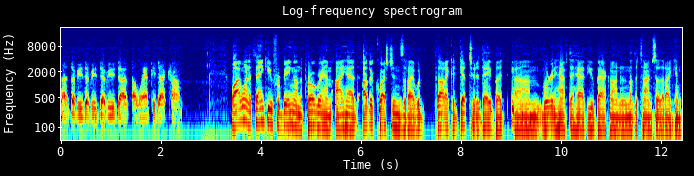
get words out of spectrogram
uh, www.alampi.com. Well, I want to thank you for being on the program. I had other questions that I would thought I could get to today, but um, we're going to have to have you back on at another time so that I can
